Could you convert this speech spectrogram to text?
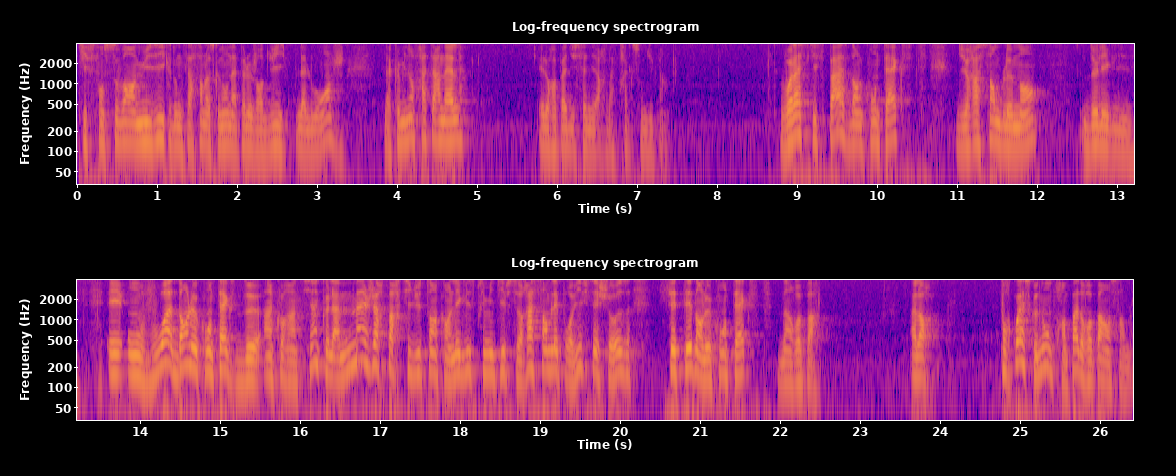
qui se font souvent en musique, donc ça ressemble à ce que nous on appelle aujourd'hui la louange, la communion fraternelle et le repas du Seigneur, la fraction du pain. Voilà ce qui se passe dans le contexte du rassemblement de l'Église. Et on voit dans le contexte de 1 Corinthiens que la majeure partie du temps, quand l'Église primitive se rassemblait pour vivre ces choses, c'était dans le contexte d'un repas. Alors, pourquoi est-ce que nous, on ne prend pas de repas ensemble?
